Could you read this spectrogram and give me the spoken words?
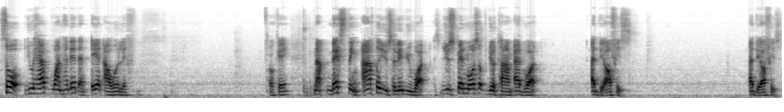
So you have 108 hour left. Okay? Now next thing after you sleep you what? You spend most of your time at what? At the office. At the office.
